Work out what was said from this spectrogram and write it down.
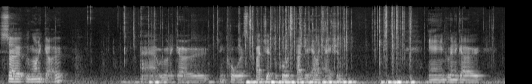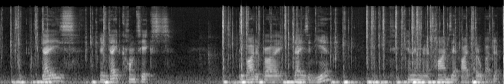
So we want to go, uh, we want to go and call this budget, we'll call this budget allocation. And we're going to go days in date context divided by days in year and then we're going to times that by total budget.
